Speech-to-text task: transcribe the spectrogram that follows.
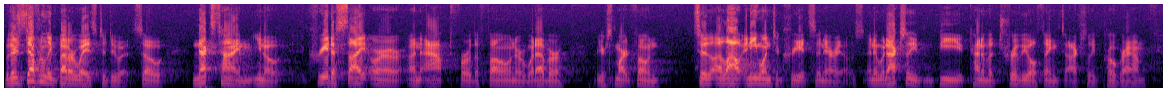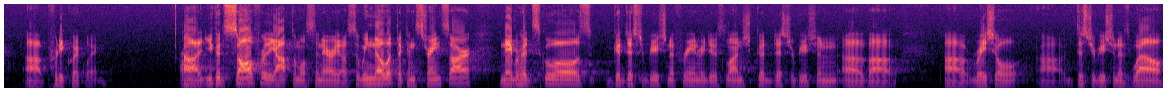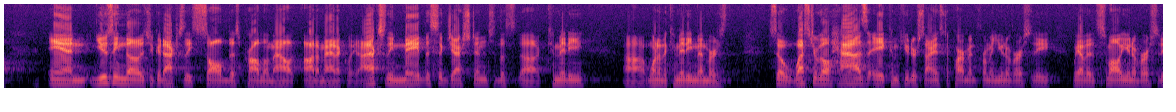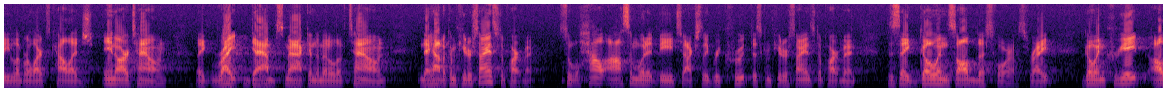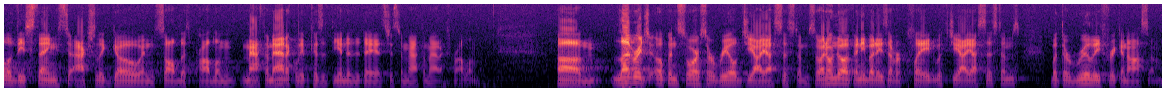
But there's definitely better ways to do it. So next time, you know, create a site or an app for the phone or whatever, your smartphone, to allow anyone to create scenarios. And it would actually be kind of a trivial thing to actually program uh, pretty quickly. Uh, you could solve for the optimal scenario. So we know what the constraints are. Neighborhood schools, good distribution of free and reduced lunch, good distribution of uh, uh racial uh, distribution as well. And using those, you could actually solve this problem out automatically. I actually made the suggestion to the uh, committee, uh, one of the committee members. So Westerville has a computer science department from a university. We have a small university, liberal arts college, in our town, like right dab smack in the middle of town. They have a computer science department. So how awesome would it be to actually recruit this computer science department to say, go and solve this for us, right? Go and create all of these things to actually go and solve this problem mathematically because at the end of the day, it's just a mathematics problem. Um, leverage open source or real GIS systems. So I don't know if anybody's ever played with GIS systems, but they're really freaking awesome.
